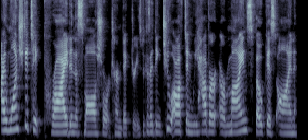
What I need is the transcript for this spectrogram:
I want you to take pride in the small short term victories because I think too often we have our, our minds focused on,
